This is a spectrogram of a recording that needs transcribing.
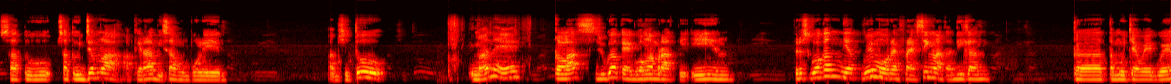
satu satu jam lah akhirnya bisa ngumpulin. Habis itu gimana ya kelas juga kayak gue nggak merhatiin. Terus gue kan niat gue mau refreshing lah tadi kan ketemu cewek gue.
